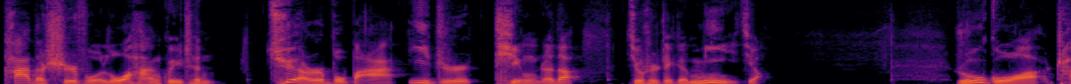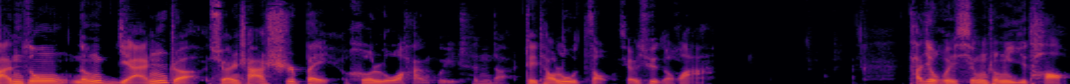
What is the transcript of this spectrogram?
他的师傅罗汉贵琛却而不拔，一直挺着的就是这个密教。如果禅宗能沿着玄沙师辈和罗汉贵琛的这条路走下去的话，它就会形成一套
